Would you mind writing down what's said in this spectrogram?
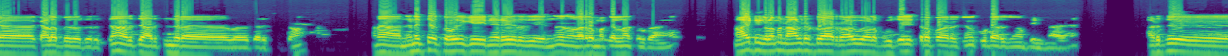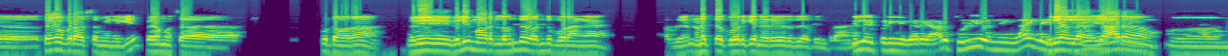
க காலப்பேரவை தரிசித்தோம். அடுத்து அர்ச்சந்தர தரிசித்தோம். ஆனால் நினைத்த கோரிக்கை நிறைவேறது என்ன வர்ற மக்கள்லாம் சொல்கிறாங்க ஞாயிற்றுக்கிழமை நாலு டு ஆறு ராகு கால பூஜை சிறப்பாக இருக்கும் கூட்டம் இருக்கும் அப்படின்னாங்க. அடுத்து தேவபுர இன்னைக்கு ஃபேமஸாக கூட்டம் வரும். வெளி வெளி மாவட்டத்துலேருந்து வந்து போகிறாங்க அப்படின்னு நினைத்த கோரிக்கை நிறைவேறுது அப்படின்றாங்க. இல்ல இப்ப நீங்க வேற யாரும் சொல்லி வந்தீங்களா? இல்ல இல்ல இல்ல யாரும் உம்,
